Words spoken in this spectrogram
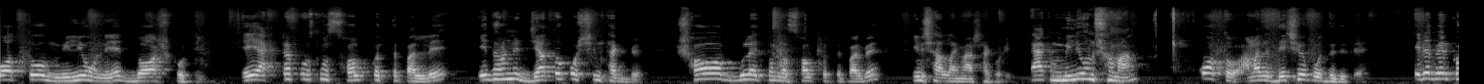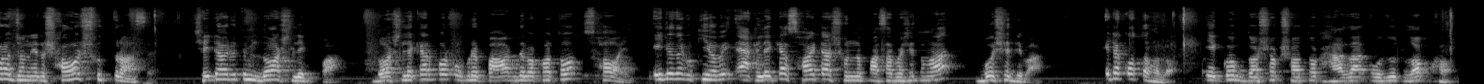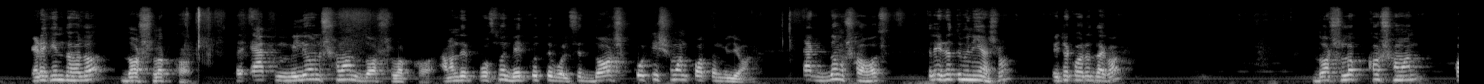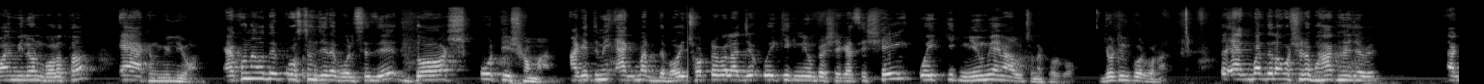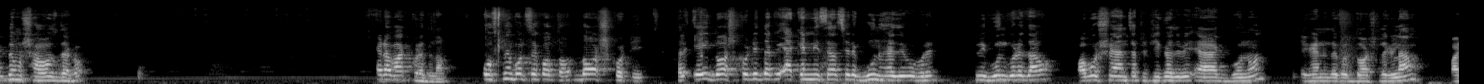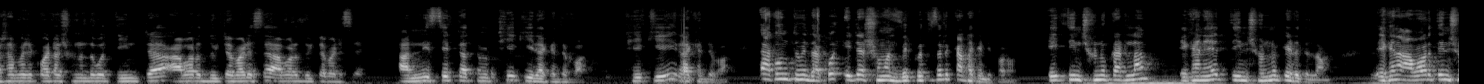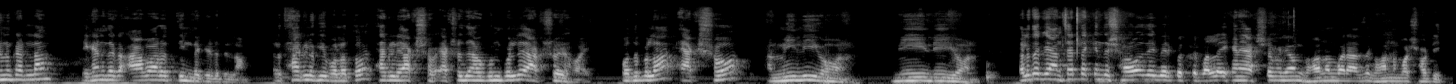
কত মিলিয়নে দশ কোটি? এই একটা প্রশ্ন সলভ করতে পারলে এই ধরনের যত কোশ্চিন থাকবে, সবগুলাই তোমরা সলভ করতে পারবে ইনশাল্লাহ আমি আশা করি। এক মিলিয়ন সমান কত আমাদের দেশীয় পদ্ধতিতে? এটা বের করার জন্য একটা সহজ সূত্র আছে। সেটা হয়তো তুমি দশ লিখবা দশ লেখার পর উপরে পাওয়ার দেবা কত? ছয়। এইটা দেখো কি হবে? এক লেখা ছয়টা শূন্য পাশাপাশি তোমরা বসে দেবা। এটা কত হলো? একক, দশক, শতক, হাজার, অযুত, লক্ষ। এটা কিন্তু হলো দশ লক্ষ। এক মিলিয়ন সমান দশ লক্ষ। আমাদের প্রশ্ন বের করতে বলছে, দশ কোটি সমান কত মিলিয়ন? একদম সহজ। তাহলে এটা তুমি নিয়ে আসো। এটা করে দেখো। দশ লক্ষ সমান কয় মিলিয়ন বলো তো? এক মিলিয়ন। এখন আমাদের প্রশ্ন যেটা বলছে যে দশ কোটি সমান। আগে তুমি একবার দেবো। ওই ছোট্টবেলার যে ঐকিক নিয়মটা শেখাচ্ছি, সেই ঐকিক নিয়মে আমি আলোচনা করব। জটিল করব না। তো একবার দিলে অবশ্যই ভাগ হয়ে যাবে। একদম সহজ দেখো। এটা ভাগ করে দিলাম। প্রশ্নে বলছে কত? দশ কোটি। তাহলে এই দশ কোটি দেখো একের নিচে আছে, এটা গুণ হয়ে যাবে উপরে। তুমি গুণ করে দাও, অবশ্যই অ্যান্সারটা ঠিক হয়ে যাবে এক গুণন। এখানে দেখো দশ লিখলাম, পাশাপাশি কয়টা শূন্য দেবো? তিনটা, আবারও দুইটা বাড়িছে, আবারও দুইটা বাড়িছে। আর নিচেরটা তুমি ঠিকই রেখে দেবা, ঠিকই রেখে দেবা। এখন তুমি দেখো, এটা সমান বের করতে চাইলে কাটাকাটি করো। এই তিন শূন্য কাটলাম, এখানে তিন শূন্য কেটে দিলাম। এখানে আবার তিন শূন্য কাটলাম, এখানে দেখো আবারও তিনটা কেটে দিলাম। তাহলে থাকল কি বলতো? থাকল একশো। একশো দিয়ে গুণ করলে একশোই হয়। কত পেলা? একশো মিলিয়ন। মিলিয়ন। তাহলে তোকে অ্যান্সারটা কিন্তু সহজেই বের করতে পারলে এখানে একশো মিলিয়ন ঘ নম্বর আছে, ঘ নম্বর সঠিক।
